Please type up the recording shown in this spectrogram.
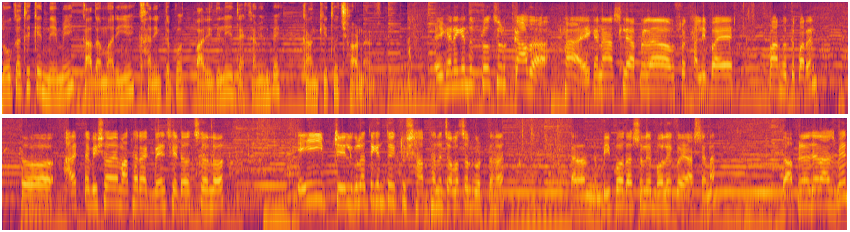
নৌকা থেকে নেমে কাদা মারিয়ে খানিকটা পথ পাড়ি দিলেই দেখা মিলবে কাঙ্ক্ষিত ঝর্ণার। এখানে কিন্তু প্রচুর কাদা। হ্যাঁ এখানে আসলে আপনারা অবশ্য খালি পায়ে পার হতে পারেন। তো আরেকটা বিষয় মাথায় রাখবেন, সেটা হচ্ছে হলো, এই ট্রেলগুলোতে কিন্তু একটু সাবধানে চলাচল করতে হয়। কারণ বিপদ আসলে বলে কয়ে আসে না। তো আপনারা যারা আসবেন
